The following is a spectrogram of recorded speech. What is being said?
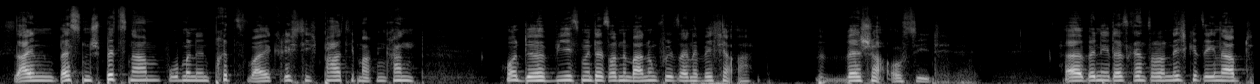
seinen besten Spitznamen, wo man in Pritzwalk richtig Party machen kann und äh, wie es mit der Sonnenbahnung für seine Wäsche, Wäsche aussieht. Äh, wenn ihr das Ganze noch nicht gesehen habt,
